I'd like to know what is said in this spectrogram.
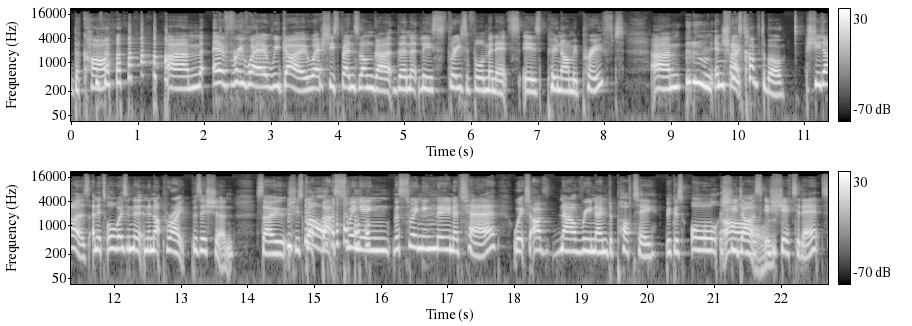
the car. um, everywhere we go where she spends longer than at least three to four minutes is punami proofed. Um, in She gets comfortable. She does, and it's always in, a, in an upright position. So she's got that swinging, the swinging Nuna chair, which I've now renamed a potty because all she does Oh. is shit in it,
